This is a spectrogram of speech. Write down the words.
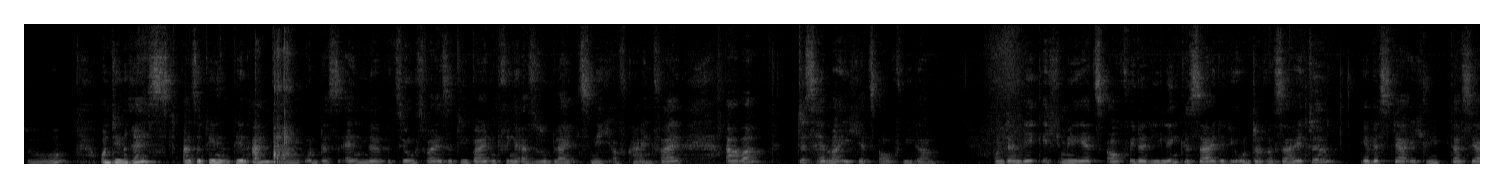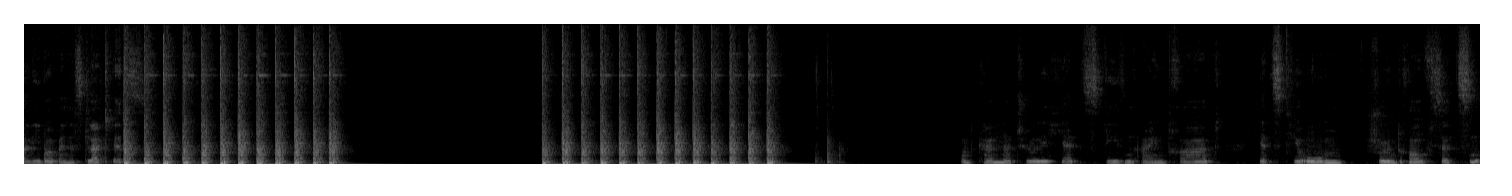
So, und den Rest, also den, den Anfang und das Ende, beziehungsweise die beiden Kringel, also so bleibt es nicht, auf keinen Fall. Aber das hämmer ich jetzt auch wieder. Und dann lege ich mir jetzt auch wieder die linke Seite, die untere Seite. Ihr wisst ja, ich liebe das ja lieber, wenn es glatt ist. und kann natürlich jetzt diesen Eindraht jetzt hier oben schön draufsetzen.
